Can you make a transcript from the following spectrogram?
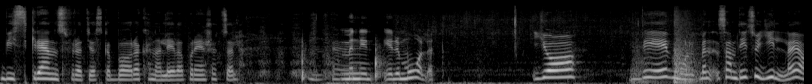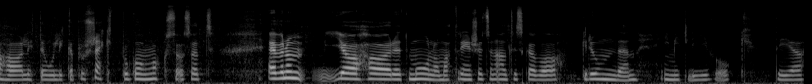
viss gräns för att jag ska bara kunna leva på renskötsel. Eh, Men är, är det målet? Ja, det är målet. Men samtidigt så gillar jag att ha lite olika projekt på gång också. Så att även om jag har ett mål om att renskötseln alltid ska vara grunden i mitt liv och det, jag,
